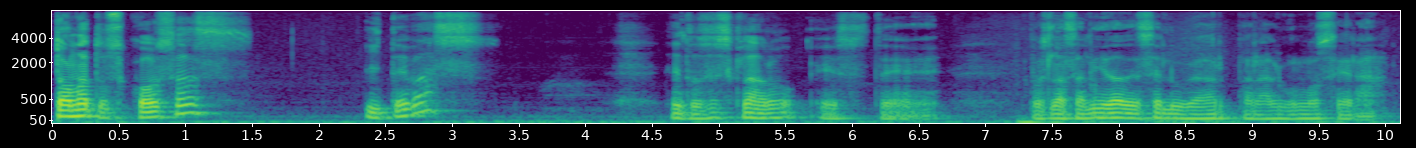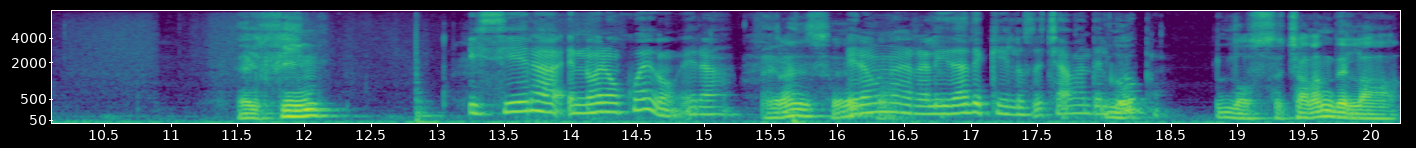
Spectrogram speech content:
toma tus cosas y te vas. Entonces, claro, este, pues la salida de ese lugar para algunos era el fin y si era, no era un juego, era, era, era una realidad de que los echaban del grupo. Los echaban de la,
